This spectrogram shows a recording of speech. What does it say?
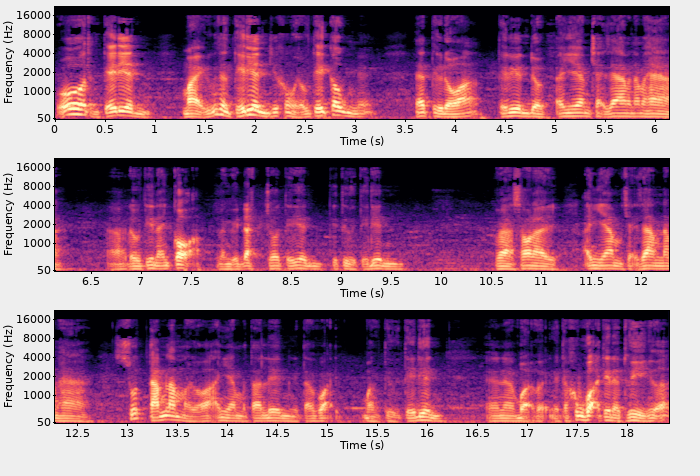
ô thằng tế điên mày đúng thằng tế điên chứ không phải ông tế công nữa. Thế từ đó tế điên được anh em chạy ra năm hà. À, đầu tiên anh cọ là người đặt cho tế điên cái từ tế điên và sau này anh em chạy giam Nam Hà suốt 8 năm ở đó anh em mà ta lên người ta gọi bằng từ tế điên. Là bởi vậy người ta không gọi tên là thùy nữa.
